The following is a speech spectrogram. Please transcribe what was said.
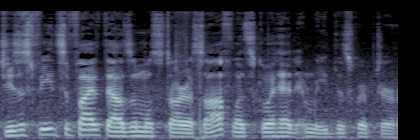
Jesus feeds the 5,000 We'll start us off. Let's go ahead and read the scripture.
